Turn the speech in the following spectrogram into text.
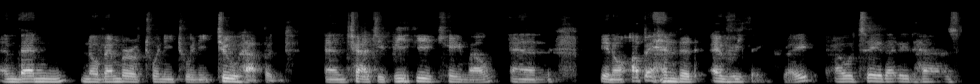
And then November of 2022 happened and ChatGPT came out and you know upended everything, right? I would say that it has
